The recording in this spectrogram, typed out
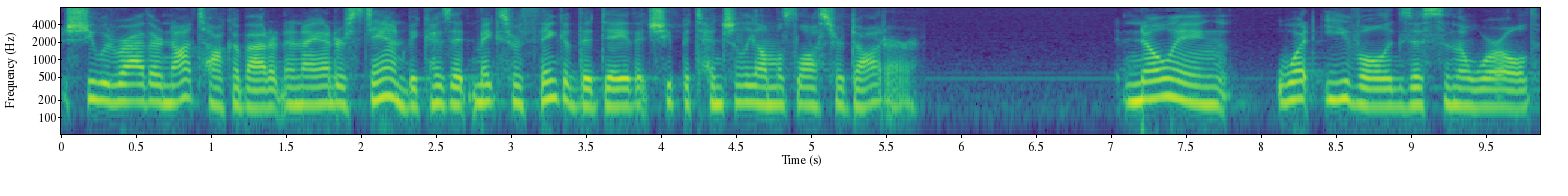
she would rather not talk about it. And I understand because it makes her think of the day that she potentially almost lost her daughter. Knowing what evil exists in the world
